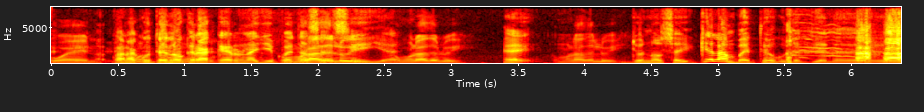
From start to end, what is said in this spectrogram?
Bueno, para como- que usted no como- crea que era una como jipeta la de Luis, sencilla. como la de Luis, ¿Eh? como la de Luis. Yo no sé, ¿qué lambeteo que usted tiene? De, Venga,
